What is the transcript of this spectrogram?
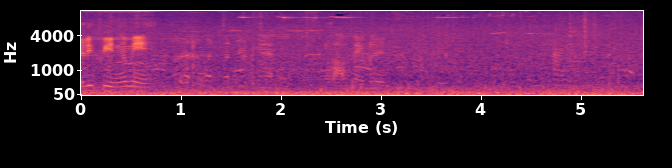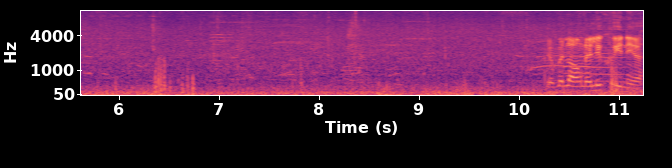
Dairy Queen ก็มีมันหยุดไงสามเต็มเลยเดี๋ยวไปลอง Dairy Queen เนี่ย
